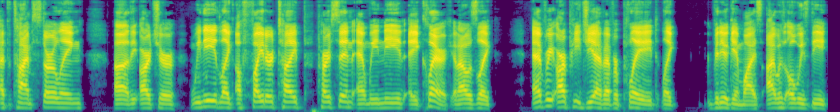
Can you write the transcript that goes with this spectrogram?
at the time Sterling, uh, the archer. We need like a fighter type person, and we need a cleric." And I was like, every RPG I've ever played, like video game wise, I was always the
